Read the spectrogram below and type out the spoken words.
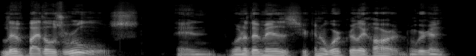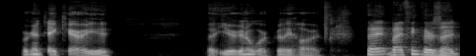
live by those rules? And one of them is you're going to work really hard. And we're going to we're going to take care of you, but you're going to work really hard. But, but I think there's a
